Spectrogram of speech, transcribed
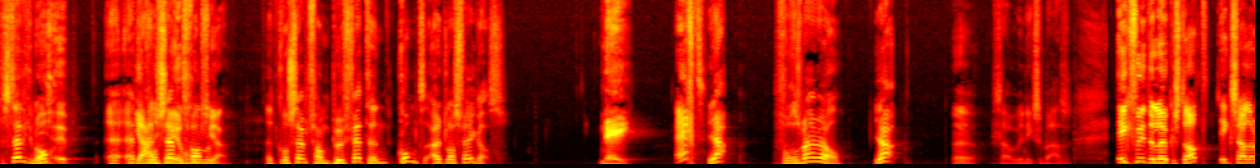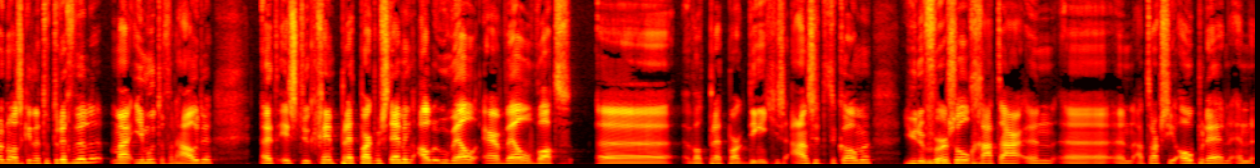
Sterker nog, eh, het, ja, concept heel van, goed, ja. Het concept van buffetten komt uit Las Vegas. Nee. Echt? Volgens mij wel. Ja. Uh, zou weer niks verbazen. Ik vind het een leuke stad. Ik zou er ook nog eens een keer naartoe terug willen. Maar je moet ervan houden. Het is natuurlijk geen pretparkbestemming. Alhoewel er wel wat, eh wat pretpark dingetjes aan zitten te komen. Universal gaat daar een, eh, een attractie openen. En een,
